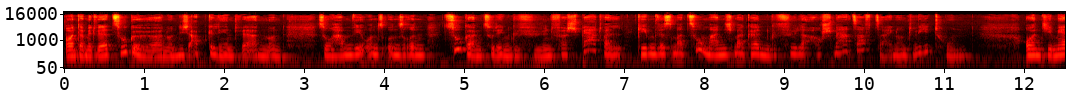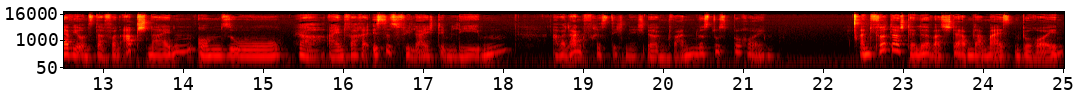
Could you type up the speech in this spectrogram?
und damit wir dazugehören und nicht abgelehnt werden. Und so haben wir uns unseren Zugang zu den Gefühlen versperrt, weil geben wir es mal zu, manchmal können Gefühle auch schmerzhaft sein und wehtun. Und je mehr wir uns davon abschneiden, umso ja, einfacher ist es vielleicht im Leben, aber langfristig nicht. Irgendwann wirst du es bereuen. An vierter Stelle, was Sterbende am meisten bereuen,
